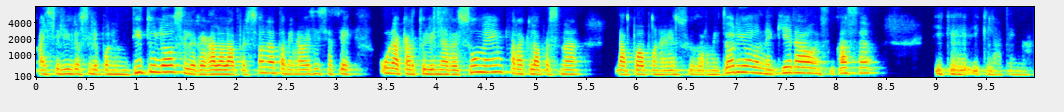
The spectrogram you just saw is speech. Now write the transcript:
a ese libro se le pone un título, se le regala a la persona, también a veces se hace una cartulina resumen para que la persona la pueda poner en su dormitorio, donde quiera o en su casa y que, y que la tenga.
